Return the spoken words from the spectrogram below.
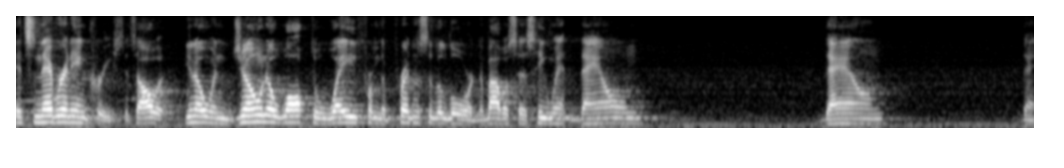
It's never an increase. It's all, you know, when Jonah walked away from the presence of the Lord, the Bible says he went down, down, down.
